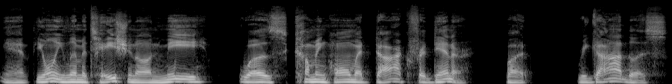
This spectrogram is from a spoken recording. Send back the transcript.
And the only limitation on me was coming home at dark for dinner. But regardless,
